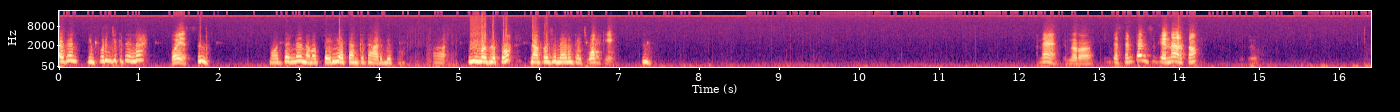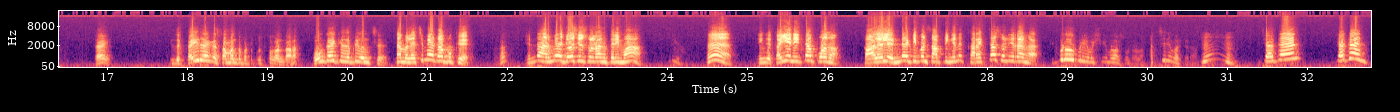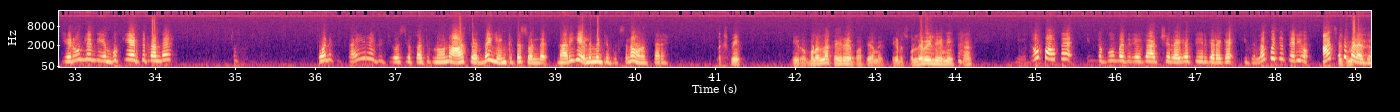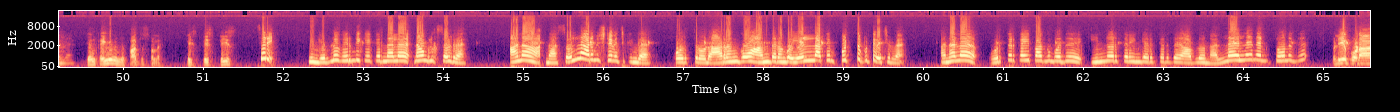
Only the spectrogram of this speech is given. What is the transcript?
ஜெகன் நீ புரிஞ்சுக்கிட்டல முதல்ல நம்ம பெரிய அத்தாங்கிட்ட ஆரம்பிப்போம். நீ முதல்ல போ நான் கொஞ்ச நேரம் கழிச்சு. ஓகே. என்னடா? இந்த சென்டென்ஸுக்கு என்ன அர்த்தம்? டேய் இது கைரேகை சம்பந்தப்பட்ட புஸ்தகம்டா. உங்க கைக்கு இது எப்படி வந்துச்சு? நம்ம லட்சுமி அக்கா புக்கு? என்ன அருமையா ஜோசியம் சொல்றாங்க தெரியுமா? நீங்க கைய நீட்டா போதும். காலையில என்ன டிபன் சாப்பிட்டீங்கன்னு கரெக்டா சொல்லிடுறாங்க. இவ்வளவு பெரிய விஷயம்லாம் சொல்றலாம் ஆச்சரியமா இருக்கடா. ம். ஜெகன் ஜெகன் என் ரூம்ல இருந்து என் புக்கையும் எடுத்துட்டு வந்தேன் உனக்கு கைரேகை ஜோசியம் கத்துக்கணும்னு ஆசை இருந்தா என்கிட்ட சொல்லு. நிறைய எலிமெண்டரி புக்ஸ் எல்லாம் உனக்கு தரேன். லட்சுமி நீ ரொம்ப நல்லா கைரேகை பாப்பியாமே என்கிட்ட சொல்லவே இல்லையே நீ? ஏதோ பாப்பேன் இந்த பூமதி ரேகை அட்ச ரேகை தீர்க்க ரேகை இதெல்லாம் கொஞ்சம் தெரியும். ஆச்சரியப்படாதுங்க. என் கையை கொஞ்சம் பார்த்து சொல்ல ப்ளீஸ் ப்ளீஸ் ப்ளீஸ் சரி நீங்க இவ்ளோ விரும்பி கேட்கறதுனால நான் உங்களுக்கு சொல்றேன். ஆனா நான் சொல்ல ஆரம்பிச்சிட்டே வச்சுக்கோங்க. ஒருத்தரோட அரங்கோ அந்தரங்கோ எல்லாத்தையும் புட்டு புட்டு வச்சிருவேன். அதனால ஒருத்தர் கை பார்க்கும்போது இன்னொருத்தர் இங்க இருக்கிறது அவ்வளவு நல்லா இல்லைன்னு எனக்கு தோணுது. வெளியே போடா.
